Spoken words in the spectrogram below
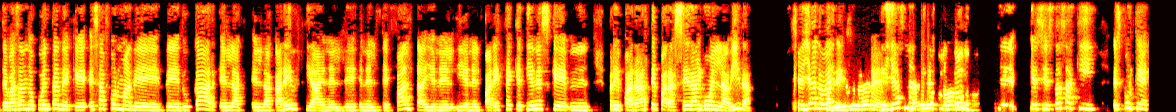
te vas dando cuenta de que esa forma de, educar en la, en la, carencia, en el, en el te falta y en el, y en el parece que tienes que mm, prepararte para ser algo en la vida, que ya lo eres, que ya has nacido con todo que, si estás aquí es porque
